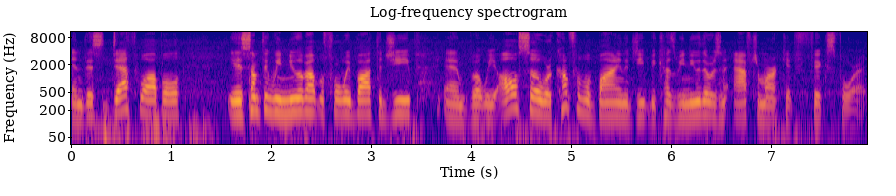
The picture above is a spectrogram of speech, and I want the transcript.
And this death wobble is something we knew about before we bought the Jeep, and but we also were comfortable buying the Jeep because we knew there was an aftermarket fix for it.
